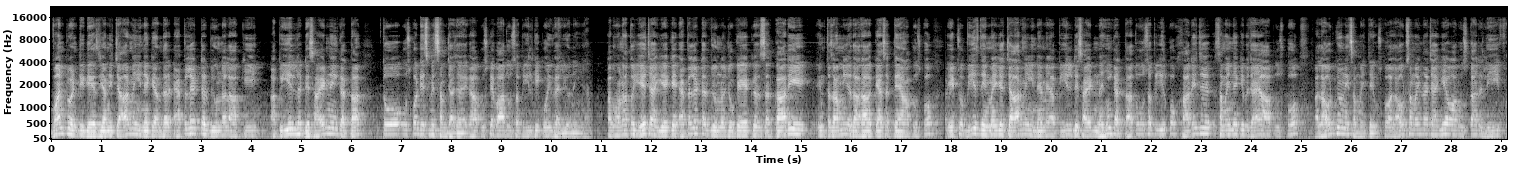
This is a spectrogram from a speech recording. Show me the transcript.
120 डेज़ यानी चार महीने के अंदर एपलेट ट्रिब्यूनल आपकी अपील डिसाइड नहीं करता तो उसको डिसमिस समझा जाएगा। उसके बाद उस अपील की कोई वैल्यू नहीं है। अब होना तो ये चाहिए कि एपलेट ट्रिब्यूनल जो कि एक सरकारी इंतज़ामी अदारा कह सकते हैं आप उसको। 120 दिन में या चार महीने में अपील डिसाइड नहीं करता तो उस अपील को खारिज समझने की बजाय आप उसको अलाउड क्यों नहीं समझते? उसको अलाउड समझना चाहिए और उसका रिलीफ,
